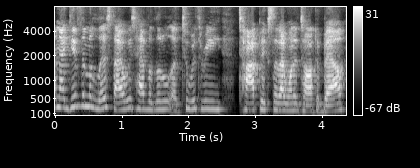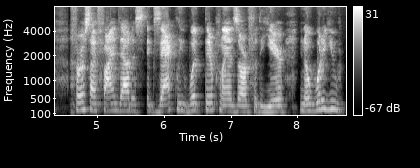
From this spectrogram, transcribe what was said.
And I give them a list. I always have a little, uh, two or three topics that I want to talk about. First, I find out is exactly what their plans are for the year. You know, what are you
